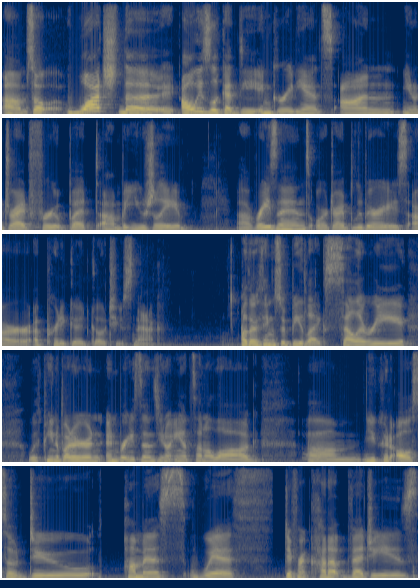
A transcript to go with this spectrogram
Um, so watch the always look at the ingredients on you know dried fruit, but um, but usually uh, raisins or dried blueberries are a pretty good go-to snack. Other things would be like celery with peanut butter and, and raisins, you know, ants on a log. Um, you could also do hummus with different cut up veggies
